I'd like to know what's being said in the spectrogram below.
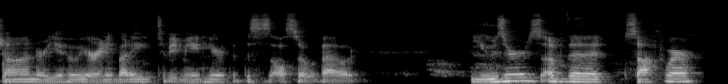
Sean or Yahui or anybody to be made here that this is also about users of the software?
